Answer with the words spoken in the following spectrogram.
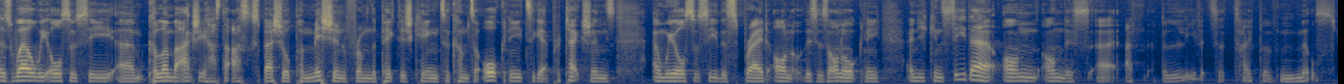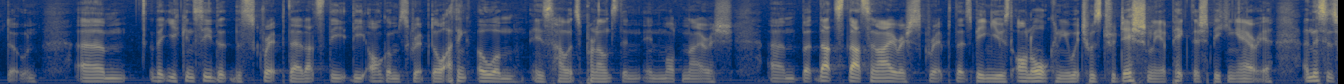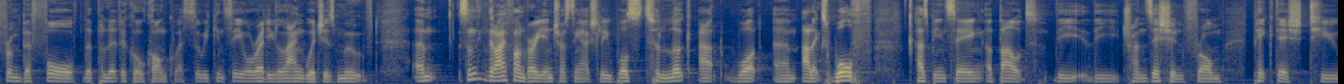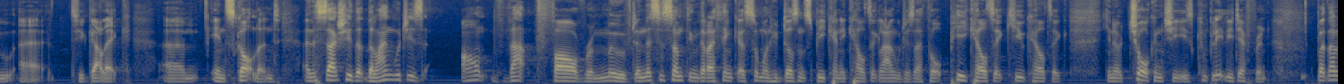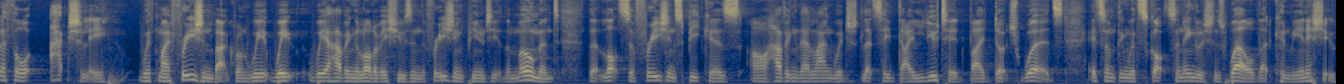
As well, we also see um, Columba actually has to ask special permission from the Pictish king to come to Orkney to get protections, and we also see the spread on. This is on Orkney, and you can see there on on this. Uh, believe it's a type of millstone, um, that you can see the, the script there. That's the, the Ogham script, or I think Ogham is how it's pronounced in, in modern Irish. Um, but that's, that's an Irish script that's being used on Orkney, which was traditionally a Pictish speaking area. And this is from before the political conquest. So we can see already language has moved. Um, something that I found very interesting actually was to look at what um, Alex Woolf has been saying about the the transition from Pictish to uh, to Gaelic um, in Scotland, and this is actually that the languages aren't that far removed. And this is something that I think, as someone who doesn't speak any Celtic languages, I thought P Celtic, Q Celtic, you know, chalk and cheese, completely different. But then I thought, actually, with my Frisian background, we, we, we are having a lot of issues in the Frisian community at the moment that lots of Frisian speakers are having their language, let's say, diluted by Dutch words. It's something with Scots and English as well that can be an issue.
